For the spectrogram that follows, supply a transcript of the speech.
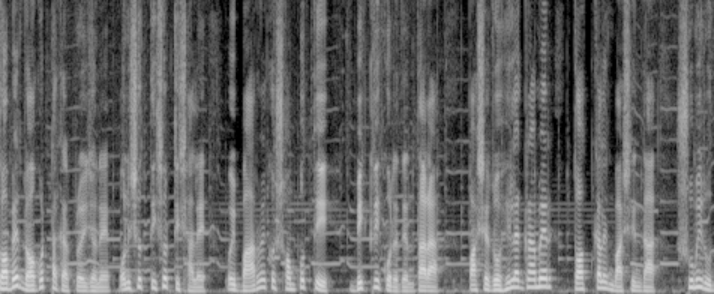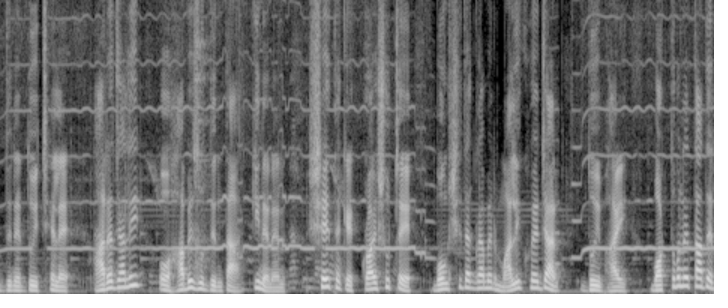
তবে নগদ টাকার প্রয়োজনে উনিশশো তেষট্টি সালে ওই বারো একর সম্পত্তি বিক্রি করে দেন তারা। পাশে রহিলা গ্রামের তৎকালীন বাসিন্দা সুমির উদ্দিনের দুই ছেলে হারেজ আলী ও হাবিজ উদ্দিন তা কিনে নেন। সেই থেকে ক্রয়সূত্রে বংশীদা গ্রামের মালিক হয়ে যান দুই ভাই। বর্তমানে তাদের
